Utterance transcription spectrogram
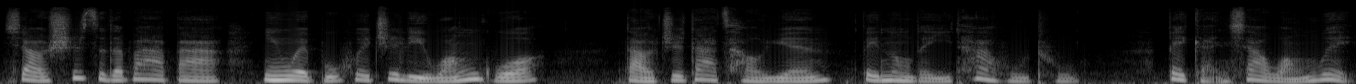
小狮子的爸爸因为不会治理王国，导致大草原被弄得一塌糊涂，被赶下王位。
